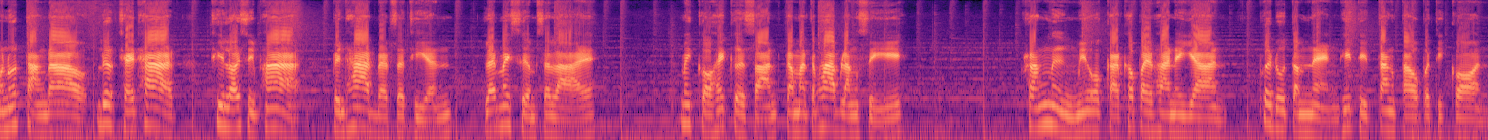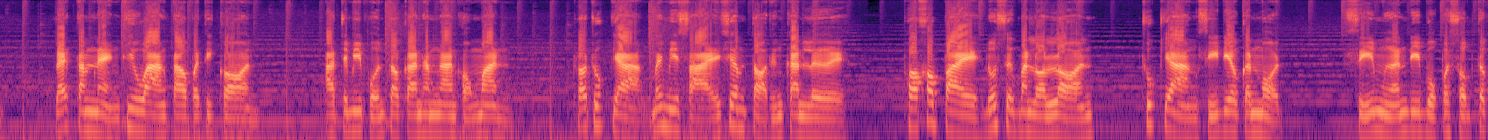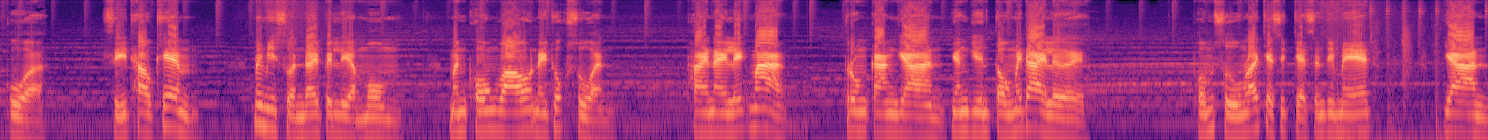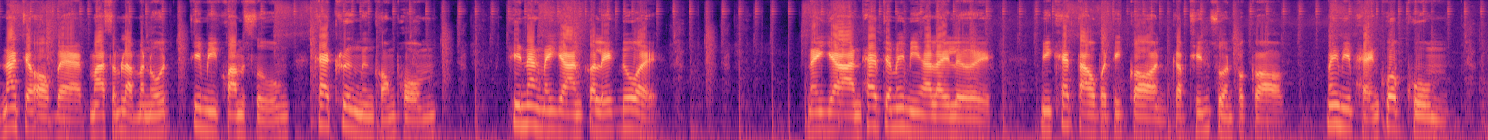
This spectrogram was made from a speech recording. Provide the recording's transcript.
มนุษย์ต่างดาวเลือกใช้ธาตุที่ 115 เป็นธาตุแบบเสถียรและไม่เสื่อมสลาย ไม่ก่อให้เกิดสารกัมมันตภาพรังสี ครั้งหนึ่งมีโอกาสเข้าไปภายในยาน เพื่อดูตำแหน่งที่ติดตั้งเตาปฏิกรณ์และตำแหน่งที่วางเตาปฏิกรณ์อาจจะมีผลต่อการทำงานของมัน ราะทุกอย่างไม่มีสายเชื่อมต่อถึงกันเลย พอเข้าไปรู้สึกมันหลอนๆ ทุกอย่างสีเดียวกันหมด สีเหมือนดีบุกผสมตะกัวสีเทาเข้ม ไม่มีส่วนใดเป็นเหลี่ยมมุม มันโค้งเว้าในทุกส่วน ภายในเล็กมาก ตรงกลางยานยังยืนตรงไม่ได้เลย ผมสูง 177เซนติเมตรยานน่าจะออกแบบมาสำหรับมนุษย์ที่มีความสูงแค่ครึ่งหนึ่งของผม ที่นั่งในยานก็เล็กด้วย ในยานแทบจะไม่มีอะไรเลย มีแค่เตาปฏิกรณ์กับชิ้นส่วนประกอบ ไม่มีแผงควบคุม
